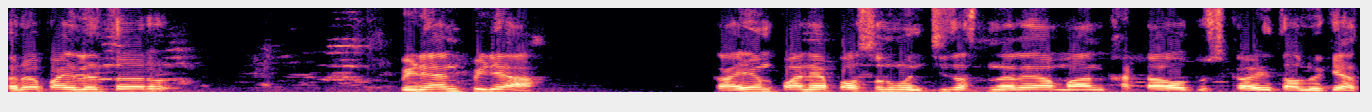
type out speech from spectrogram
खरं पाहिलं तर पिढ्यानपिढ्या कायम पाण्यापासून वंचित असणाऱ्या मान खटाव दुष्काळी तालुक्यात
